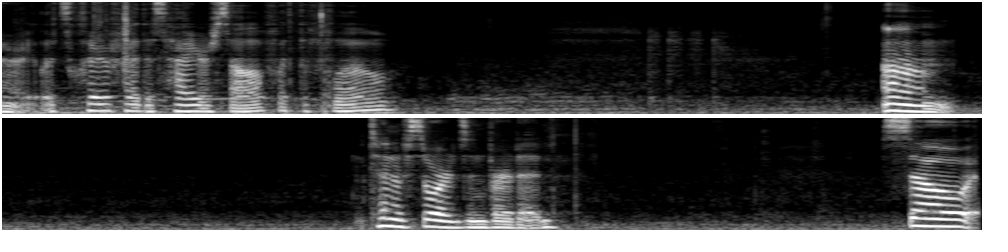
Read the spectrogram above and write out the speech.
All right, let's clarify this higher self with the flow. Um, Ten of Swords inverted. So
